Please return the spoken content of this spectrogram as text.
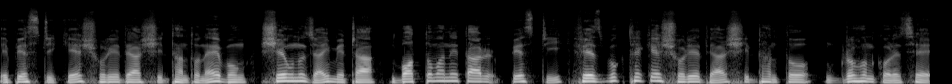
এই পেজটিকে সরিয়ে দেওয়ার সিদ্ধান্ত নেয় এবং সে অনুযায়ী মেটা বর্তমানে তার পেজটি ফেসবুক থেকে সরিয়ে দেওয়ার সিদ্ধান্ত গ্রহণ করেছে।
